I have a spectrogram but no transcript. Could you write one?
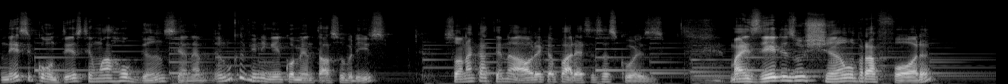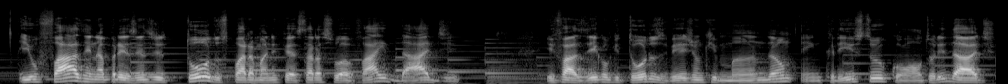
nesse contexto tem uma arrogância, né? Eu nunca vi ninguém comentar sobre isso, só na Catena Áurea que aparecem essas coisas. Mas eles o chamam para fora e o fazem na presença de todos para manifestar a sua vaidade e fazer com que todos vejam que mandam em Cristo com autoridade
